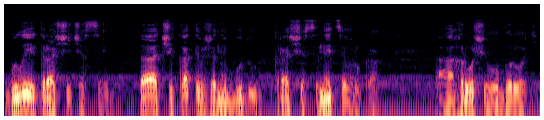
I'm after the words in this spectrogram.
були і кращі часи, та чекати вже не буду, краще синиця в руках, а гроші в обороті.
